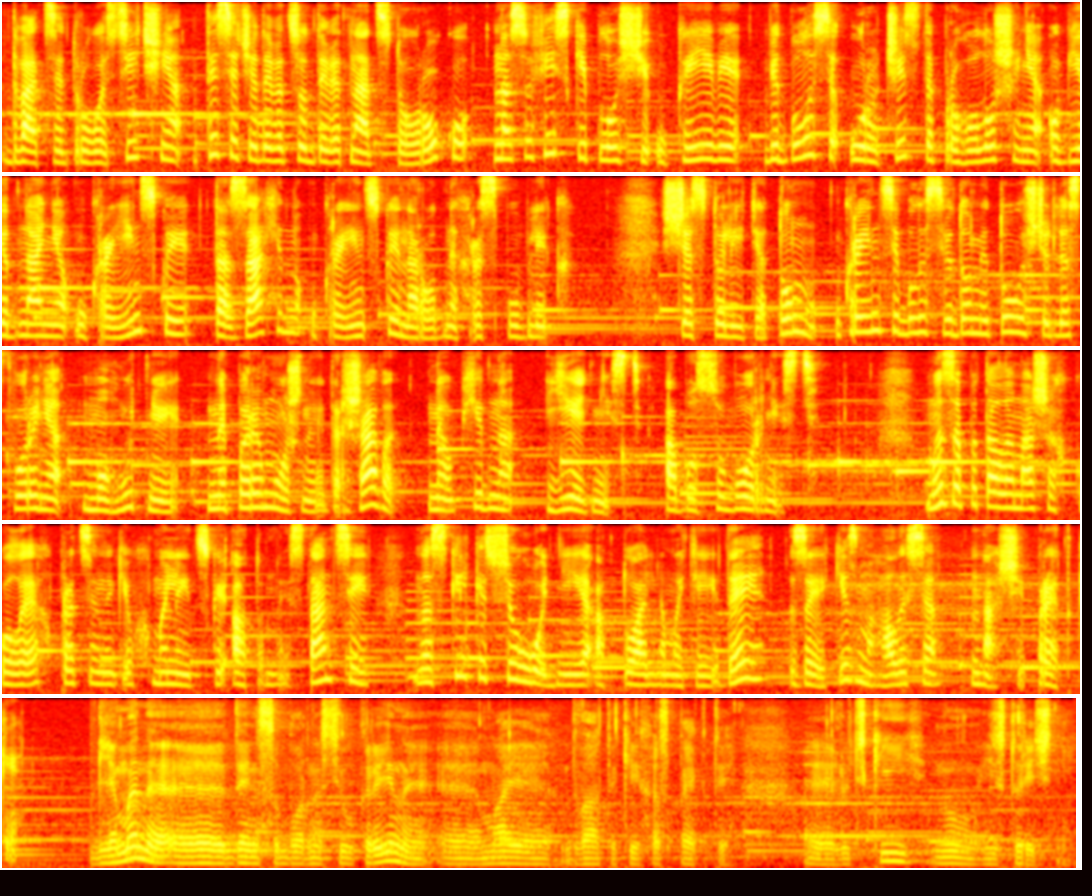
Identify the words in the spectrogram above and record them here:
22 січня 1919 року на Софійській площі у Києві відбулося урочисте проголошення об'єднання Української та Західноукраїнської народних республік. Ще століття тому українці були свідомі того, що для створення могутньої непереможної держави необхідна єдність або соборність. Ми запитали наших колег, працівників Хмельницької атомної станції, наскільки сьогодні є актуальними ті ідеї, за які змагалися наші предки. Для мене е, День Соборності України е, має два таких аспекти: Е, людський, ну історичний.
